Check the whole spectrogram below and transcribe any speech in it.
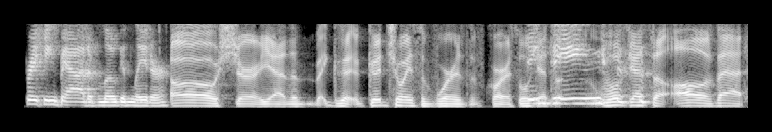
Breaking Bad of Logan later. Oh, sure. Yeah, the good, good choice of words, of course. We'll Ding, get ding. to we'll get to all of that.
